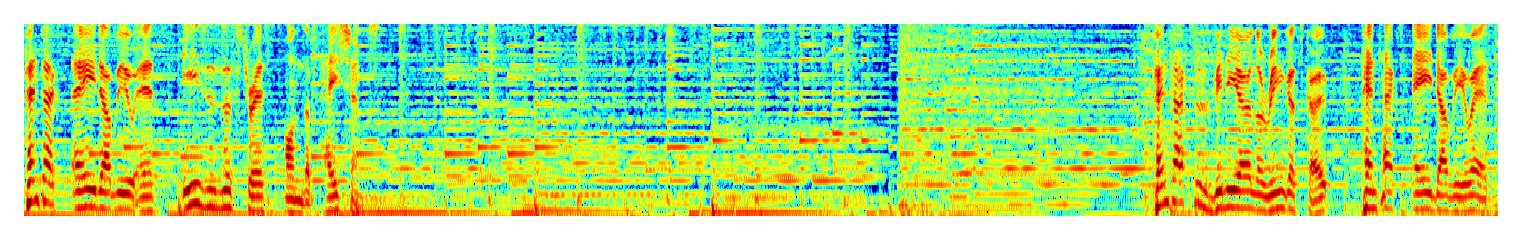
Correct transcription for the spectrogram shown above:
Pentax AWS eases the stress on the patient. Pentax's video laryngoscope, Pentax AWS,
